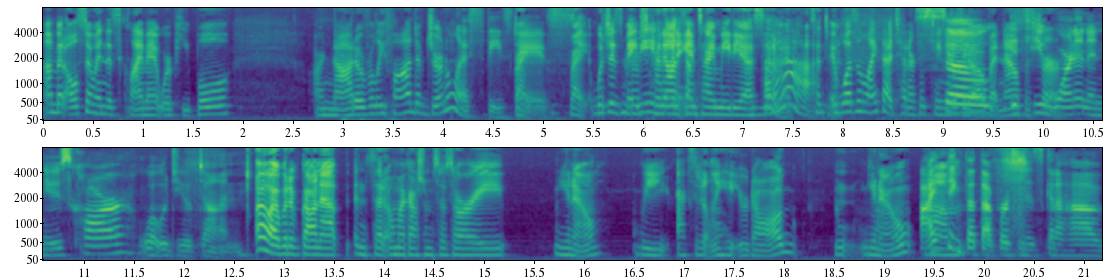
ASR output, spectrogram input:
um, but also in this climate where people are not overly fond of journalists these days, right. Which is maybe maybe kind not of an some- anti-media sentiment. Yeah, sentiment. it wasn't like that ten or fifteen so years ago, but now if you sure. weren't in a news car, what would you have done? Oh, I would have gone up and said, "Oh my gosh, I'm so sorry. You know, we accidentally hit your dog. You know, I um, think that that person is going to have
